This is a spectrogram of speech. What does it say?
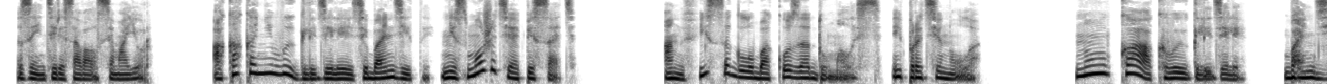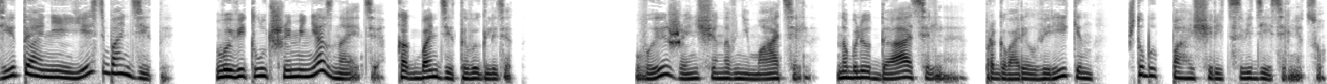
— заинтересовался майор. «А как они выглядели, эти бандиты, не сможете описать?» Анфиса глубоко задумалась и протянула. «Ну, как выглядели? Бандиты они и есть бандиты. Вы ведь лучше меня знаете, как бандиты выглядят». «Вы женщина внимательная, наблюдательная», — проговорил Верикин, чтобы поощрить свидетельницу.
